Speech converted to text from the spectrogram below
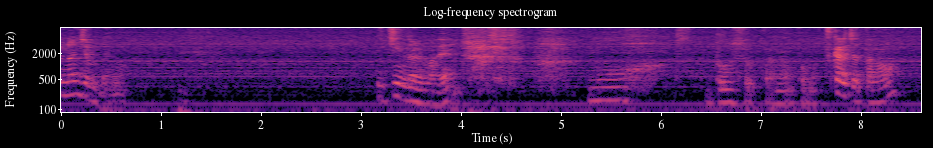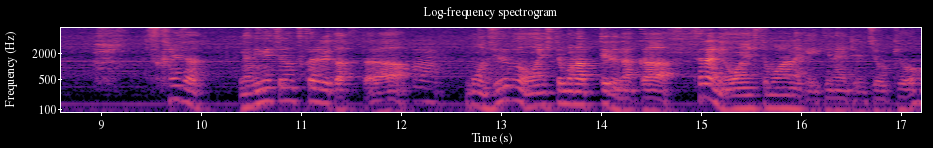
今日何時までやるの？1になるまで？もうどうしようかなと思って。疲れちゃったの？疲れちゃう何が一番疲れるかっつったらうもう十分応援してもらってる中さらに応援してもらわなきゃいけないという状況。ん。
